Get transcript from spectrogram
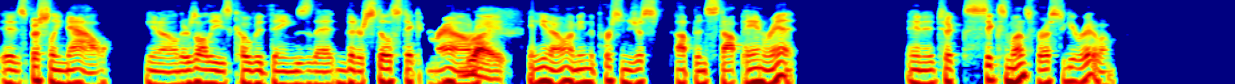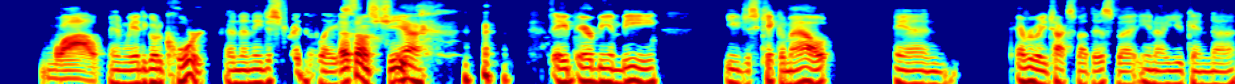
especially now you know there's all these covid things that that are still sticking around. Right. And you know i mean the person just up and stopped paying rent. And it took six months for us to get rid of them wow. And we had to go to court and then they destroyed the place. That sounds cheap. Yeah. Airbnb you just kick them out and everybody talks about this but you know you can uh,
